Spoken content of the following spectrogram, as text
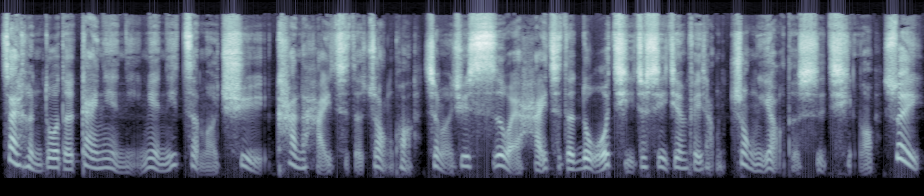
在很多的概念里面，你怎么去看孩子的状况，怎么去思维孩子的逻辑，这是一件非常重要的事情哦。所以。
